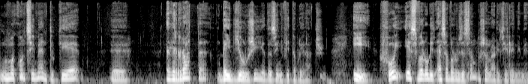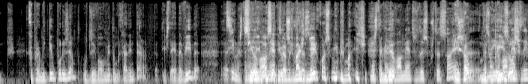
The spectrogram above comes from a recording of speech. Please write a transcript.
um acontecimento que é uh, a derrota da ideologia das inevitabilidades. E foi valoriza essa valorização dos salários e rendimentos que permitiu, por exemplo, o desenvolvimento do mercado interno. Portanto, isto é da vida. Sim, mas Se eu e você tivermos mais dinheiro, consumimos mais. Mas também evidente. houve aumento das exportações. Então, mas o país, hoje,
